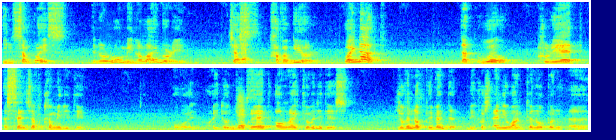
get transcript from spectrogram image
in some place, in a room, in a library, just Yes. have a beer? Why not? That will create a sense of community. Or why don't you create online communities? You cannot prevent it because anyone can open a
